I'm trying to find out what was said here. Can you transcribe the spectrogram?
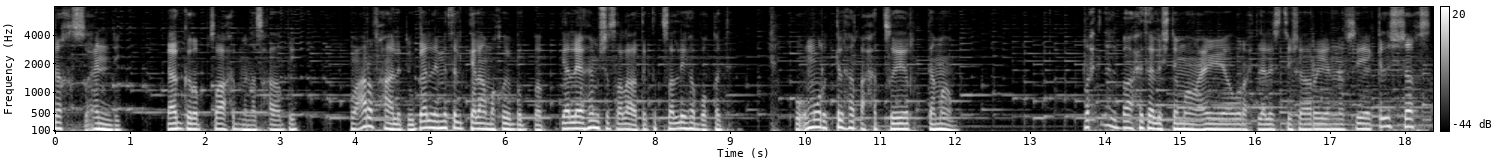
شخص عندي لأقرب صاحب من أصحابي وعرف حالتي وقال لي مثل كلام أخوي بالضبط. قال لي أهم شي صلاتك تصليها بوقتها وأمورك كلها راح تصير تمام. رحت للباحثة الاجتماعية ورحت للاستشارية النفسية. كل شخص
